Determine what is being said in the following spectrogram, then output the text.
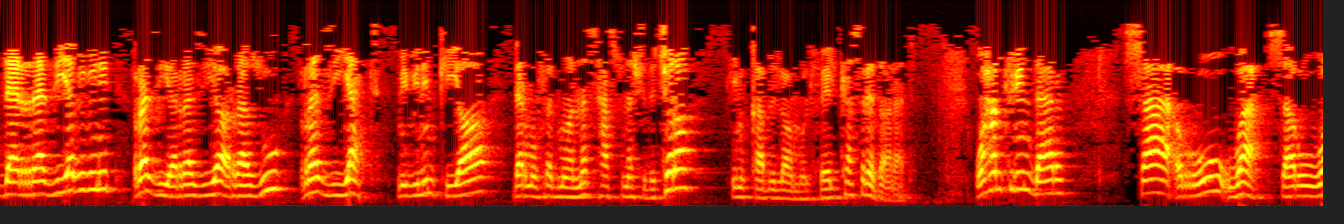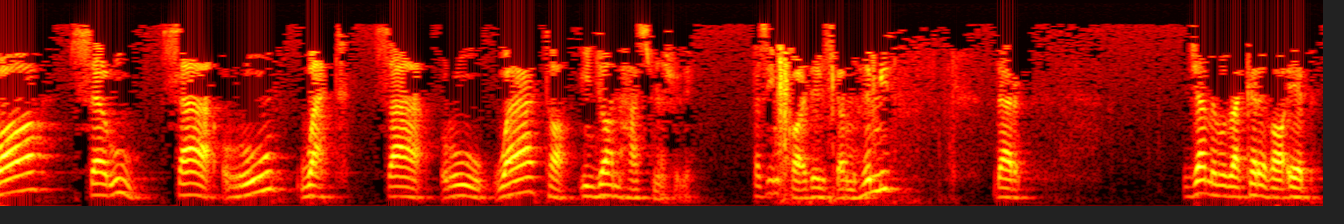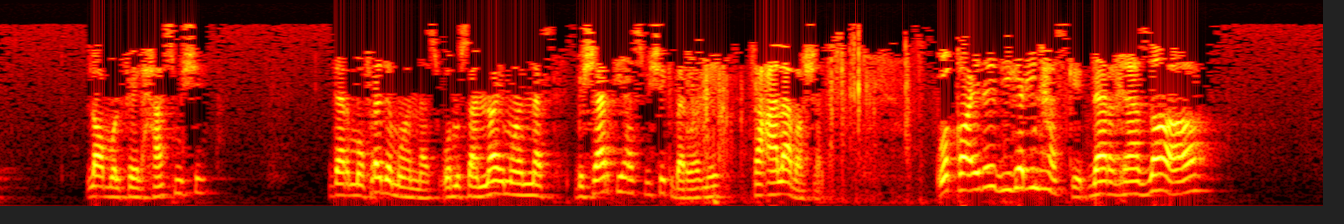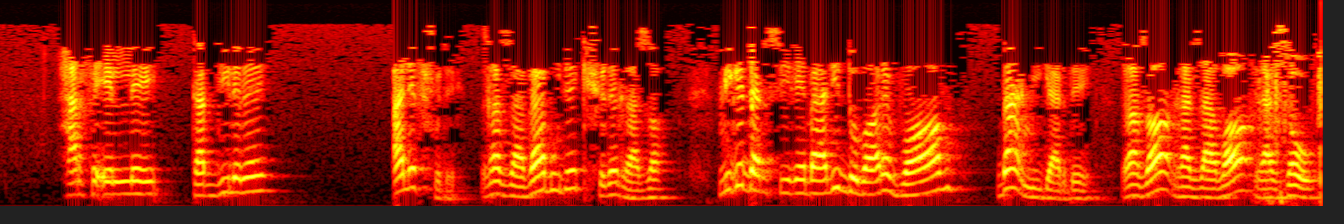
در رزیه ببینید رزیه رزیا رزو رزیت می‌بینیم که یا در مفرد مؤنث حذف نشده. چرا؟ چون قبل لام الفعل کسره دارد. و همچنین در سرو و سروا سرو سرو وت سرو و تا اینجا هم حذف نشده. پس این قاعده بسیار مهمی در جمع مذکر غائب لام الفعل حذف میشه. در مفرد مؤنث و مصنع مؤنث به شرطی هست میشه که بر وزن فعله باشد. و قاعده دیگر این هست که در غذا حرف ال تبدیل به الف شده. غزوه بوده که شده غذا. میگه در سیغه بعدی دوباره واو بر میگرده غذا غزوا غزو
